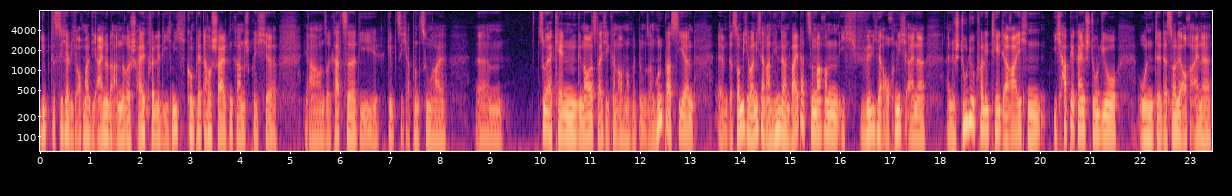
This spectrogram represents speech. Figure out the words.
gibt es sicherlich auch mal die ein oder andere Schallquelle, die ich nicht komplett ausschalten kann. Sprich, äh, ja, unsere Katze, die gibt sich ab und zu mal ähm, zu erkennen. Genau das gleiche kann auch noch mit unserem Hund passieren. Ähm, das soll mich aber nicht daran hindern, weiterzumachen. Ich will hier auch nicht eine, eine Studioqualität erreichen. Ich habe hier kein Studio. Und äh, das soll ja auch eine,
